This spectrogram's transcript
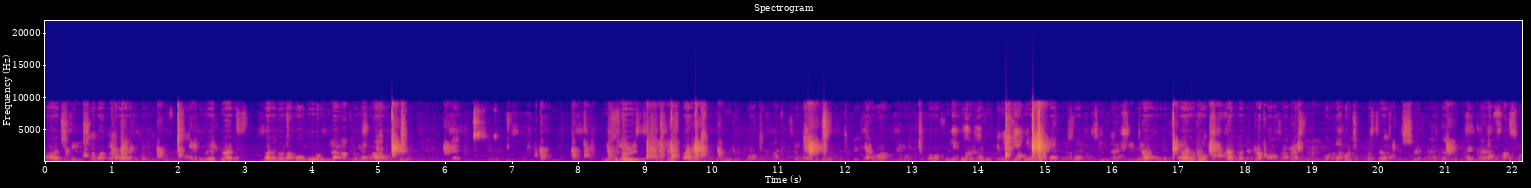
А, четыре шага давай. Активно играть. Ставить на таком уровне, а нам все справа. Не совесть, не переставить. Очень простят решения. Мы играем сосуд,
